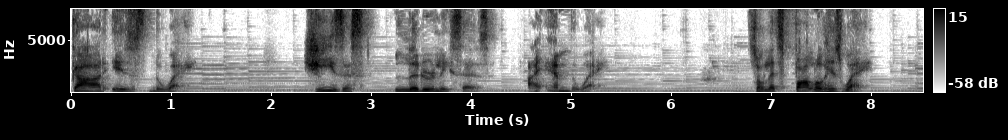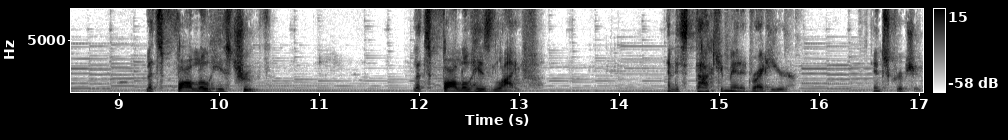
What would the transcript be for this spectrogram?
God is the way. Jesus literally says, I am the way. So let's follow his way. Let's follow his truth. Let's follow his life. And it's documented right here in scripture.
